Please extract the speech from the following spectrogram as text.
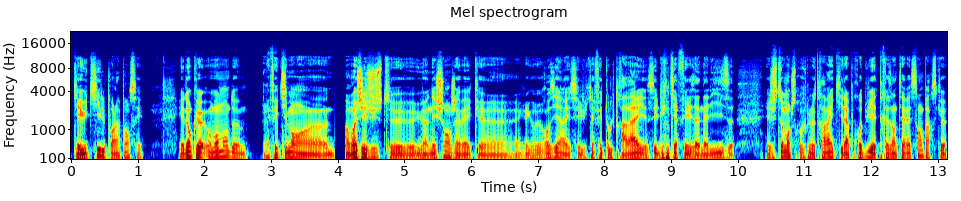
qui est utile pour la pensée. Et donc, au moment de... Effectivement, moi j'ai juste eu un échange avec Grégory Rosière et c'est lui qui a fait tout le travail, c'est lui qui a fait les analyses, et justement, je trouve que le travail qu'il a produit est très intéressant parce que,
